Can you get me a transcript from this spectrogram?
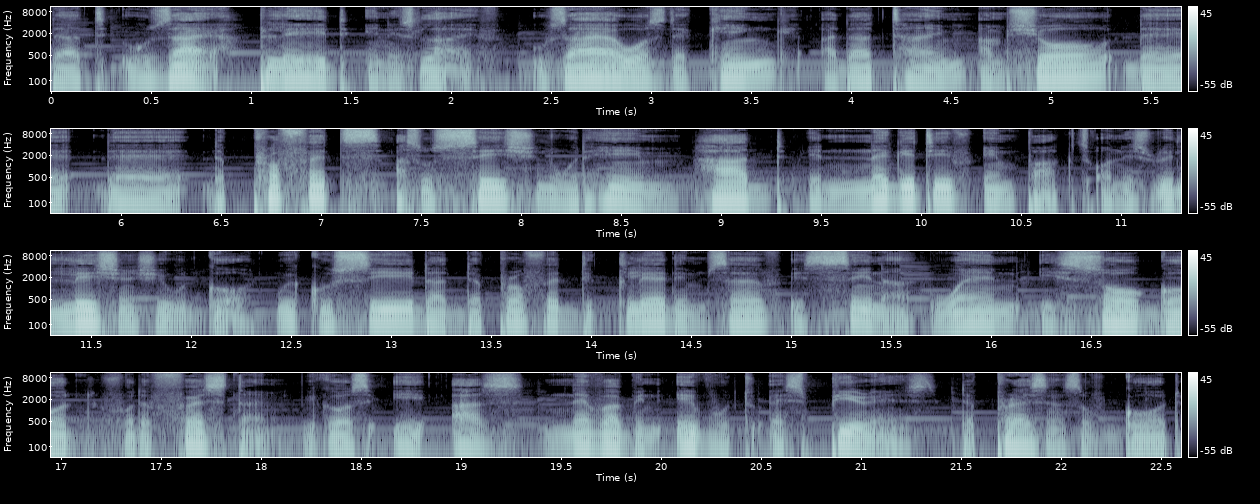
that Uzziah played in his life. Uzziah was the king at that time. I'm sure the, the, the prophet's association with him had a negative impact on his relationship with God. We could see that the prophet declared himself a sinner when he saw God for the first time because he has never been able to experience the presence of God.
